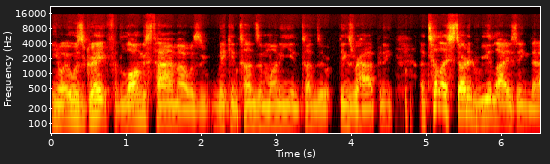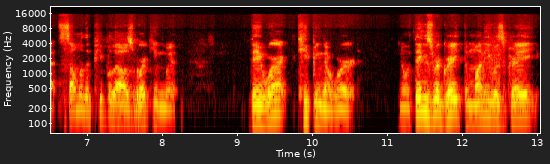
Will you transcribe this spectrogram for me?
you know, it was great for the longest time. I was making tons of money and tons of things were happening until I started realizing that some of the people that I was working with, they weren't keeping their word. You know, things were great. The money was great.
